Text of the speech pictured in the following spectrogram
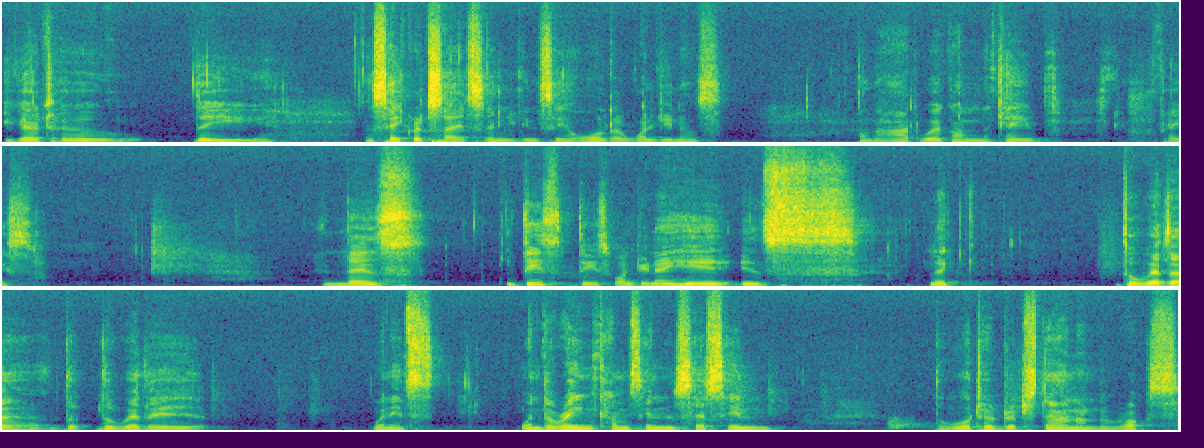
you go to the the sacred sites and you can see all the Wandjinas, all the artwork on the cave face. And there's this this Wandjina here is like the weather the, the weather when it's when the rain comes in and sets in, the water drips down on the rocks,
